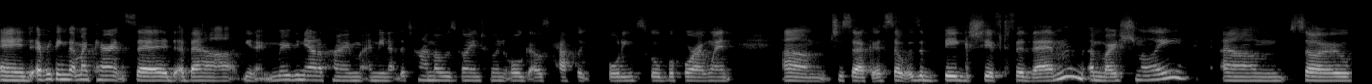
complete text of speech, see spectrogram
and everything that my parents said about you know moving out of home i mean at the time i was going to an all girls catholic boarding school before i went um, to circus. So it was a big shift for them emotionally. Um, so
